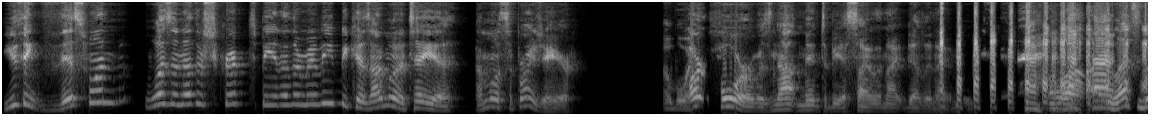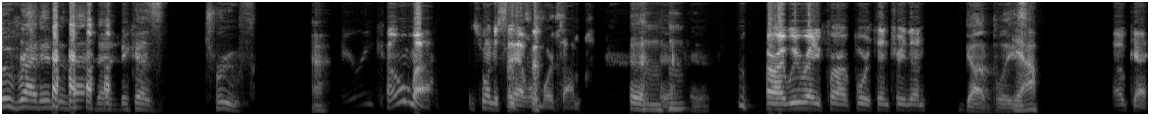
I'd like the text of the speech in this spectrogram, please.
you think this one was another script to be another movie? Because I'm going to tell you, I'm going to surprise you here. Oh boy. Part four was not meant to be a Silent Night, Deadly Night movie. well, uh, let's move right into that then, because truth. Harry Coma. Just wanted to say that one more time. Mhm. All right, we ready for our fourth entry then? God, please. yeah. Okay.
